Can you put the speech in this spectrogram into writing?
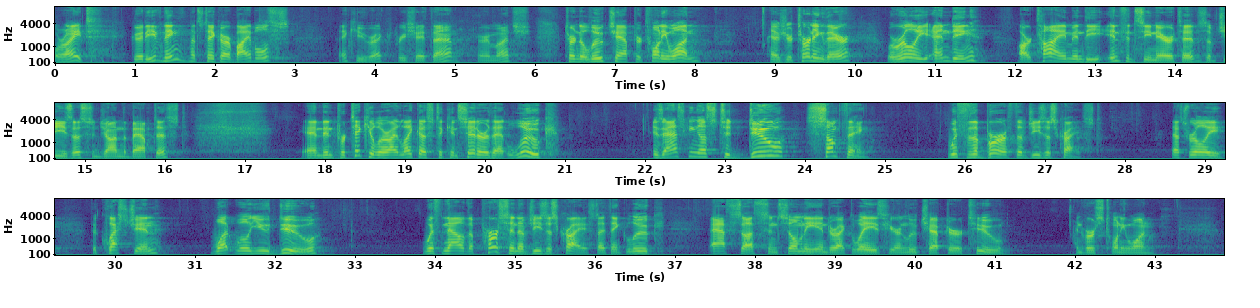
All right. Good evening. Let's take our Bibles. Thank you, Rick. Appreciate that very much. Turn to Luke chapter 21. As you're turning there, we're really ending our time in the infancy narratives of Jesus and John the Baptist. And in particular, I'd like us to consider that Luke is asking us to do something with the birth of Jesus Christ. That's really the question what will you do with now the person of Jesus Christ? I think Luke asks us in so many indirect ways here in Luke chapter 2 and verse 21.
